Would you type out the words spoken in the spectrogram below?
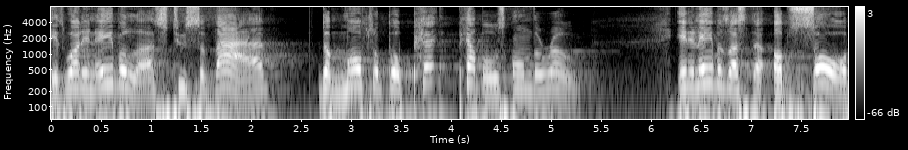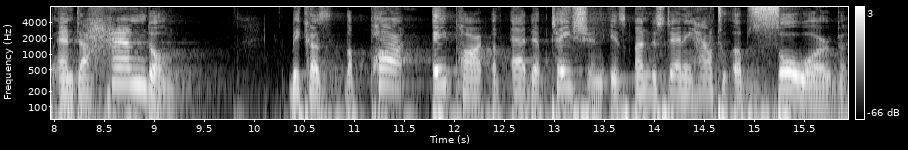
is what enable us to survive the multiple pe- pebbles on the road. It enables us to absorb and to handle because the part, a part of adaptation is understanding how to absorb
